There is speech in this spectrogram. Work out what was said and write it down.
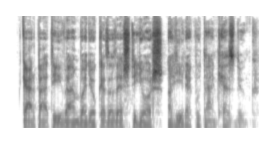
Kárpát Iván vagyok, ez az Esti Gyors, a hírek után kezdünk.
